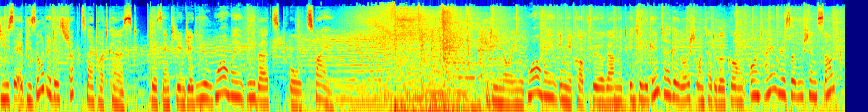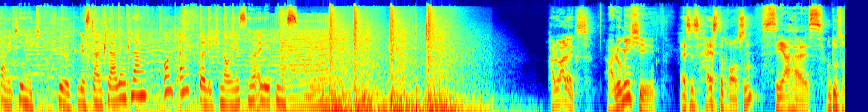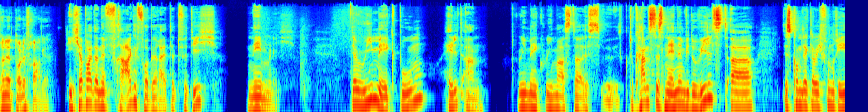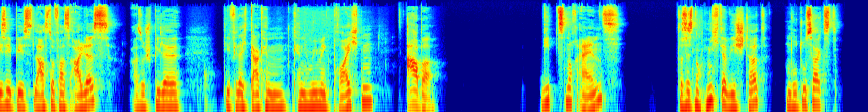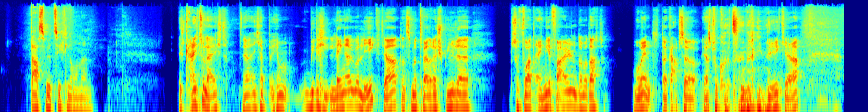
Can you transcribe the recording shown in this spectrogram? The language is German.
Diese Episode des Shock 2 Podcast präsentieren dir die Huawei Rebuds Pro 2. Die neuen Huawei In-Ear-Kopfhörer mit intelligenter Geräuschunterdrückung und High-Resolution Soundqualität für kristallklaren Klang und ein völlig neues Hörerlebnis. Hallo Alex, Hallo Michi. es ist heiß da draußen Sehr heiß. und du hast noch eine tolle Frage. Ich habe heute eine Frage vorbereitet für dich, nämlich der Remake-Boom hält an. Remake, Remaster ist, du kannst es nennen, wie du willst. Äh, Es kommt ja, glaube ich, von Resi bis Last of Us alles. Also Spiele, die vielleicht gar kein, kein Remake bräuchten. Aber gibt's noch eins, das es noch nicht erwischt hat und wo du sagst, das wird sich lohnen? Ist gar nicht so leicht. Ja, ich habe ich hab wirklich länger überlegt, ja, dann sind mir zwei, drei Spiele sofort eingefallen und dann habe ich gedacht, Moment, da gab es ja erst vor kurzem ein Remake, ja.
